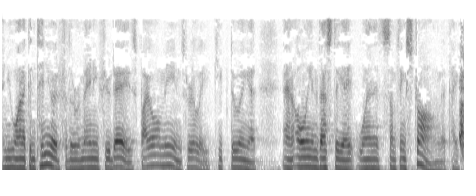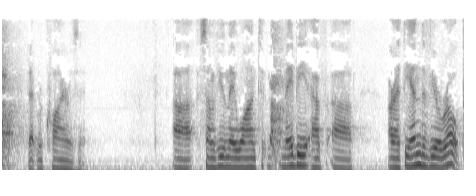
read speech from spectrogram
and you want to continue it for the remaining few days, by all means, really keep doing it and only investigate when it's something strong that takes that requires it. Uh, some of you may want to, maybe have, uh, are at the end of your rope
